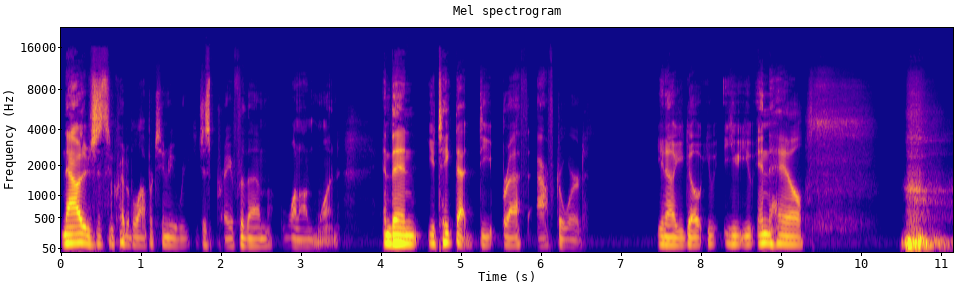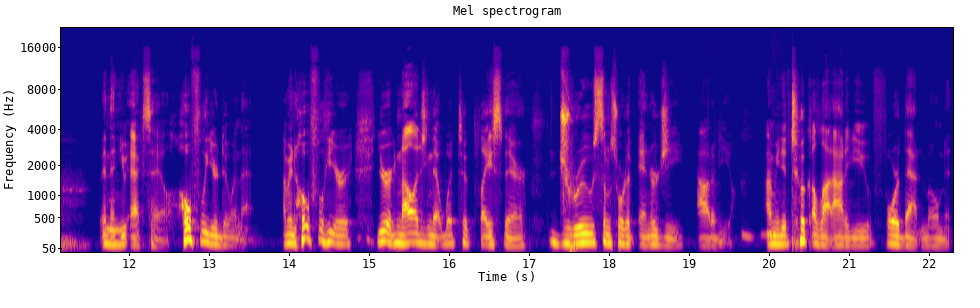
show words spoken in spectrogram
now there's this incredible opportunity where you can just pray for them one on one. And then you take that deep breath afterward. You know, you go, you you you inhale and then you exhale. Hopefully you're doing that. I mean, hopefully you're you're acknowledging that what took place there drew some sort of energy out of you. I mm-hmm. mean, it took a lot out of you for that moment.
